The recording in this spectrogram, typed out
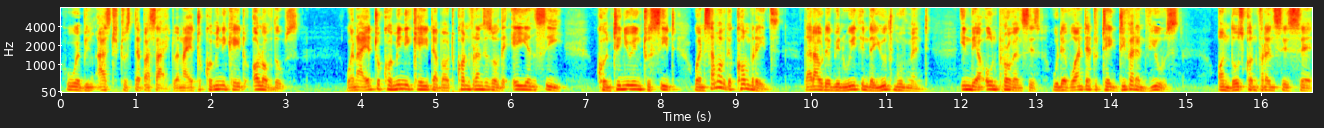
who were being asked to step aside, when I had to communicate all of those, when I had to communicate about conferences of the ANC continuing to sit, when some of the comrades that I would have been with in the youth movement in their own provinces would have wanted to take different views on those conferences uh,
